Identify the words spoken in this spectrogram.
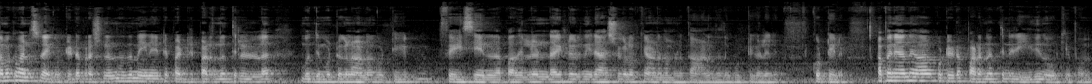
നമുക്ക് മനസ്സിലായി കുട്ടിയുടെ പ്രശ്നം എന്നത് മെയിനായിട്ട് പഠി പഠനത്തിലുള്ള ബുദ്ധിമുട്ടുകളാണ് കുട്ടി ഫേസ് ചെയ്യുന്നത്. അപ്പോൾ അതിലുണ്ടായിട്ടുള്ള ഒരു നിരാശകളൊക്കെയാണ് നമ്മൾ കാണുന്നത് കുട്ടികളിൽ കുട്ടിയിൽ അപ്പോൾ ഞാൻ ആ കുട്ടിയുടെ പഠനത്തിന്റെ രീതി നോക്കിയപ്പം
